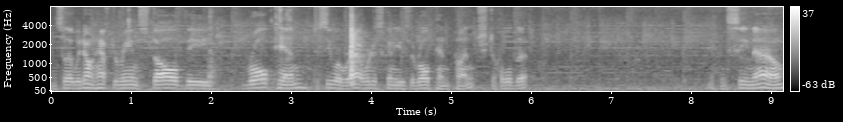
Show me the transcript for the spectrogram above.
And so that we don't have to reinstall the roll pin to see where we're at, we're just going to use the roll pin punch to hold it. You can see now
